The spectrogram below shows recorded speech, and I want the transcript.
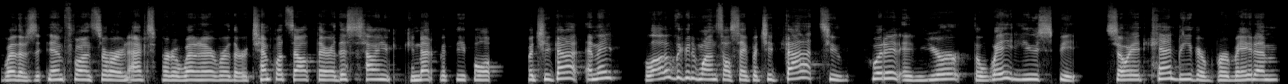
whether it's an influencer or an expert or whatever, there are templates out there. This is how you can connect with people. But you got, and they, a lot of the good ones I'll say, but you got to put it in your, the way you speak. So it can be the verbatim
